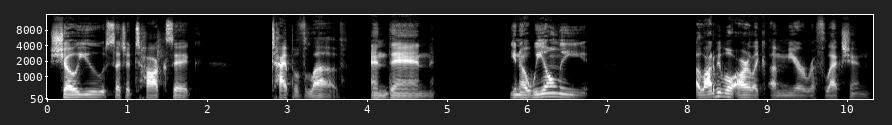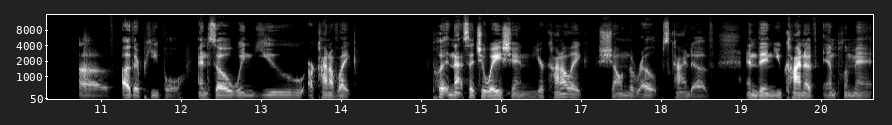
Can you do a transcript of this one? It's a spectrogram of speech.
show you such a toxic type of love. And then, you know, we only, a lot of people are like a mere reflection of other people. And so when you are kind of like put in that situation, you're kind of like shown the ropes, kind of. And then you kind of implement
